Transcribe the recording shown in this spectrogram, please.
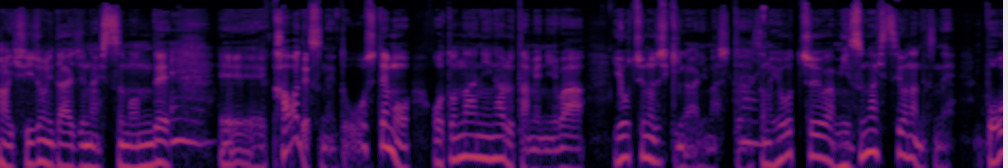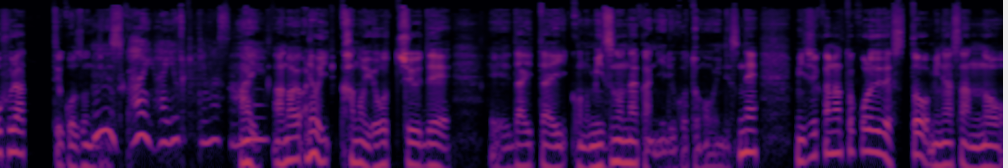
あ非常に大事な質問で、えー、えー、蚊はですねどうしても大人になるためには幼虫の時期がありまして、はい、その幼虫は水が必要なんですね。ボウフラってご存知ですか、うん、はいはいよく聞きますね。はい。あのあれは蚊の幼虫でえー、大体この水の中にいることが多いんですね。身近なところでですと皆さんの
